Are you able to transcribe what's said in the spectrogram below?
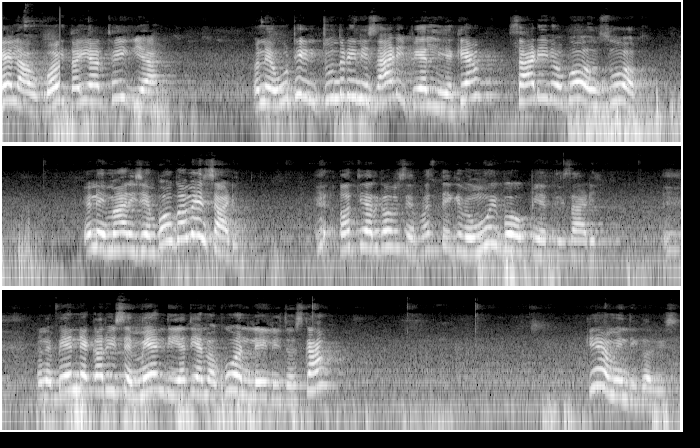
ફેલાવ કોઈ તૈયાર થઈ ગયા. અને ઉઠીને ચુંદડીની સાડી પહેરલીએ કેમ? સાડીનો બહુ શોખ. એને મારી જેમ બહુ ગમે ને સાડી. અત્યારે ગમશે મસ્તી કે હું બહુ પહેરતી સાડી. અને બેનને કરવી છે મહેંદી. અત્યારમાં કોણ લઈ લીધો કા? ક્યાં મહેંદી કરવી છે?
